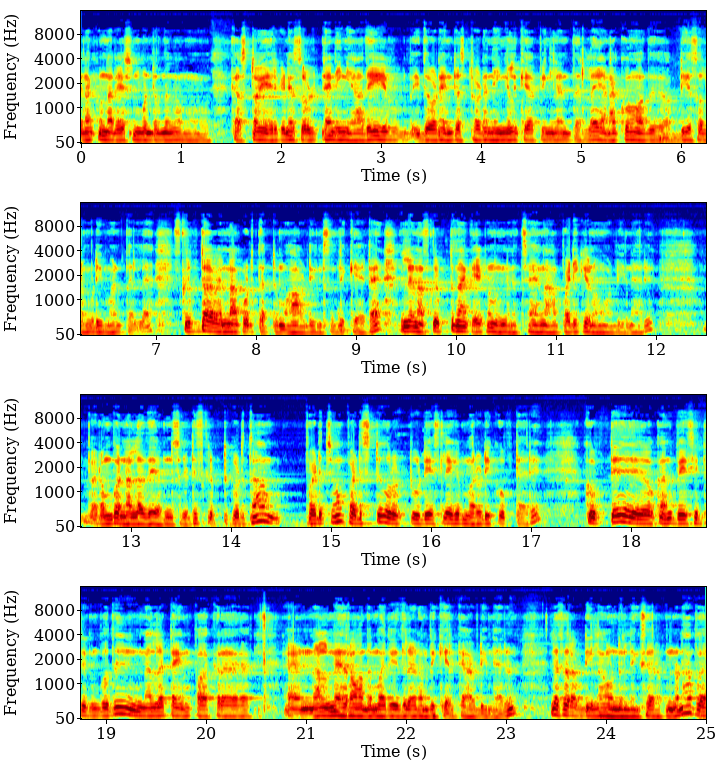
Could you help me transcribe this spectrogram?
எனக்கும் நரேஷன் பண்ணுறதுக்கும் கஷ்டம் ஏற்கனவே சொல்லிட்டேன். நீங்கள் அதே இதோட இன்ட்ரெஸ்ட்டோட நீங்களும் கேட்பீங்களான்னு தெரில எனக்கும் அது அப்படியே சொல்ல முடியுமான்னு தெரில ஸ்கிரிப்டாக வேணா கொடுத்தட்டுமா அப்படின்னு சொல்லி கேட்டேன். இல்லை நான் ஸ்கிரிப்ட் தான் கேட்கணும்னு நினச்சேன். நான் படிக்கணும் அப்படின்னாரு. ரொம்ப நல்லது அப்படின்னு சொல்லிட்டு ஸ்கிரிப்ட் கொடுத்தான் படித்தோம். படிச்சுட்டு ஒரு டூ டேஸ்லேயே மறுபடியும் கூப்பிட்டாரு. கூப்பிட்டு உட்காந்து பேசிகிட்டு இருக்கும்போது நல்ல டைம் பார்க்குற நல்ல நேரம் அந்த மாதிரி இதில் நம்பிக்கை இருக்கா அப்படின்னாரு. இல்லை சார் அப்படிலாம் ஒன்றும் இல்லைங்க சார். அப்படின்னா அப்போ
